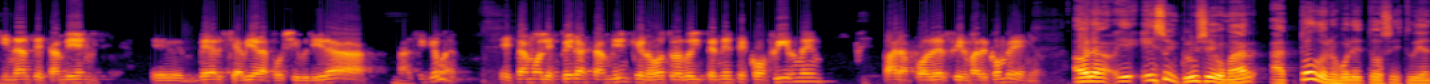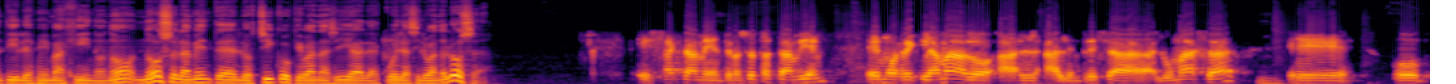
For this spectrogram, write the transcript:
sin antes también eh, ver si había la posibilidad. Así que bueno, estamos a la espera también que los otros dos intendentes confirmen para poder firmar el convenio. Ahora, eh, eso incluye, Omar, a todos los boletos estudiantiles, me imagino, ¿no? No solamente a los chicos que van allí a la escuela Silvano Loza. Exactamente. Nosotros también hemos reclamado al, a la empresa Lumasa mm. eh, o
